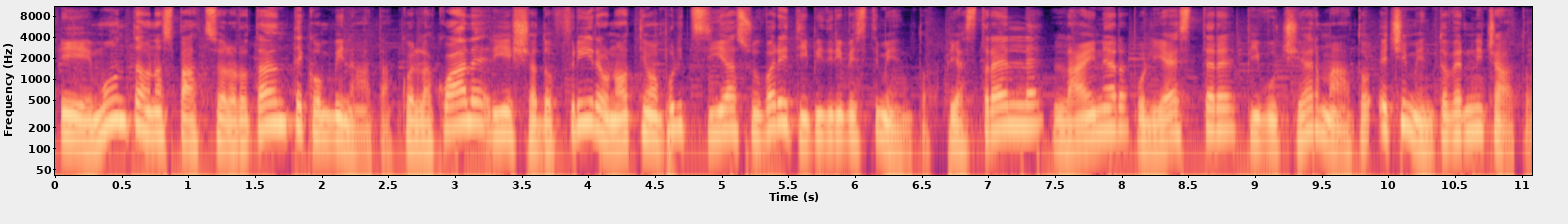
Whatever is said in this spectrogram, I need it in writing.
e monta una spazzola rotante combinata, con la quale riesce ad offrire un'ottima pulizia su vari tipi di rivestimento, piastrelle, liner, poliestere, PVC armato e cemento verniciato.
